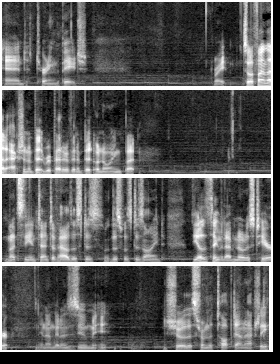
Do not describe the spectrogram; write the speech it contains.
and turning the page. Right, so I find that action a bit repetitive and a bit annoying, but that's the intent of how this this was designed. The other thing that I've noticed here, and I'm going to zoom in, show this from the top down actually.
